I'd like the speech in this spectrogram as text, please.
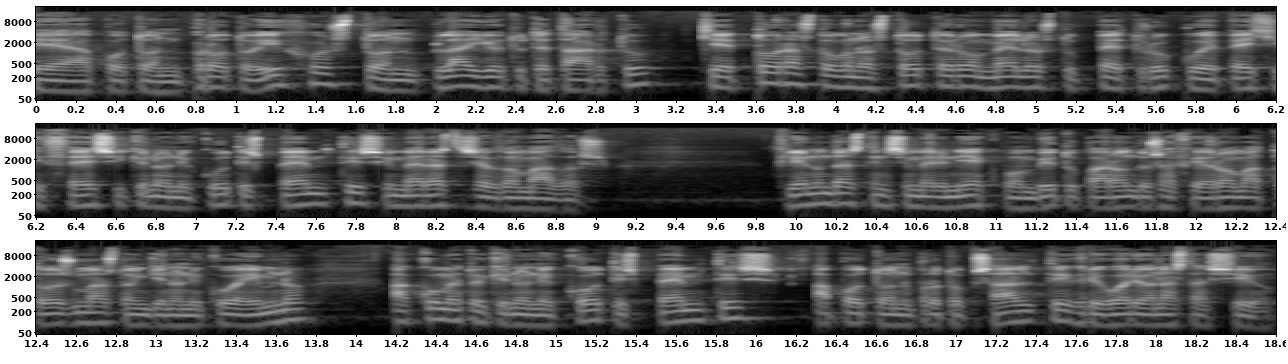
Και από τον πρώτο ήχο στον πλάγιο του Τετάρτου και τώρα στο γνωστότερο μέλος του Πέτρου που επέχει θέση κοινωνικού της πέμπτης ημέρας της εβδομάδος. Κλείνοντας την σημερινή εκπομπή του παρόντος αφιερώματός μας στον κοινωνικό ύμνο, ακούμε το κοινωνικό της πέμπτης από τον πρωτοψάλτη Γρηγόριο Αναστασίου.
